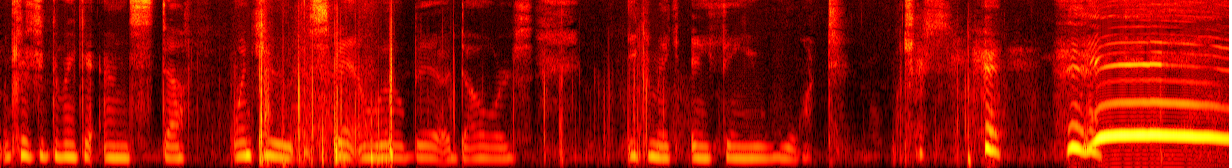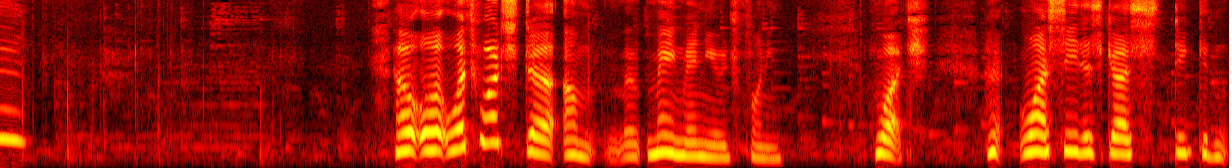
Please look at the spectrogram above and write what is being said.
because you can make your own stuff. Once you spend a little bit of dollars, you can make anything you want. Oh, let's watch the um main menu. It's funny. Watch. Want to see this guy's stinking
